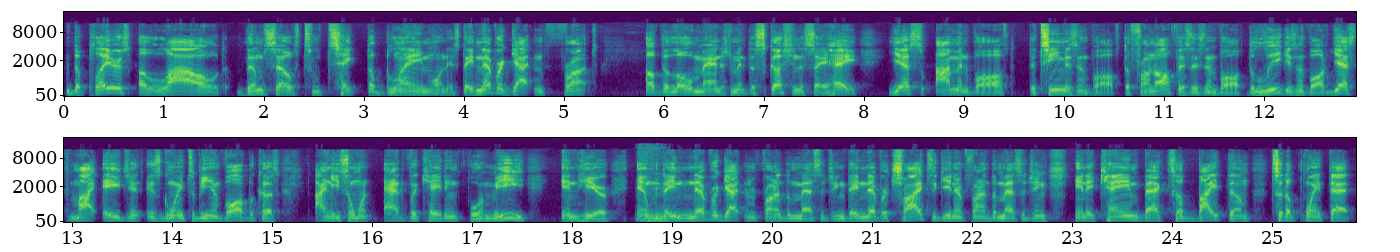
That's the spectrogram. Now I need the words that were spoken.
the players allowed themselves to take the blame on this. They never got in front of the load management discussion to say, hey, yes, I'm involved. The team is involved. The front office is involved. The league is involved. Yes, my agent is going to be involved because I need someone advocating for me in here. And mm-hmm. they never got in front of the messaging. They never tried to get in front of the messaging. And it came back to bite them to the point that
